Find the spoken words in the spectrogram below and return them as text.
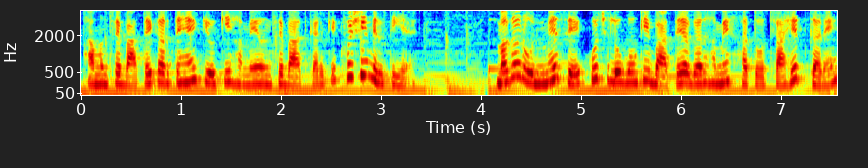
हम उनसे बातें करते हैं क्योंकि हमें उनसे बात करके खुशी मिलती है। मगर उनमें से कुछ लोगों की बातें अगर हमें हतोत्साहित करें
